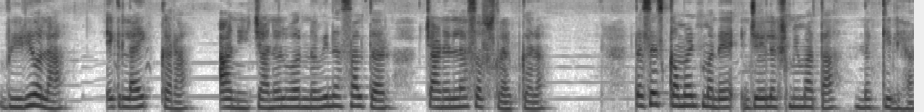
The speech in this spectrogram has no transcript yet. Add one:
व्हिडिओला एक लाईक करा आणि चॅनलवर नवीन असाल तर चॅनलला सबस्क्राईब करा. तसेच कमेंटमध्ये जय लक्ष्मी माता नक्की लिहा.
